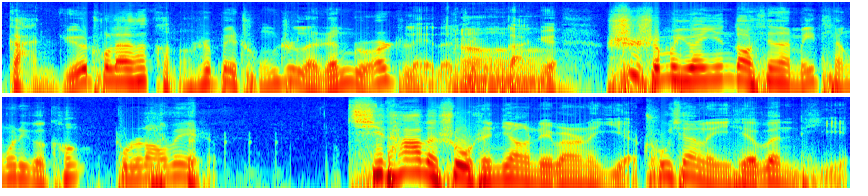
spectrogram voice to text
感觉出来，他可能是被重置了人格之类的这种感觉啊。是什么原因？到现在没填过这个坑，不知道为什么。其他的兽神将这边呢，也出现了一些问题。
